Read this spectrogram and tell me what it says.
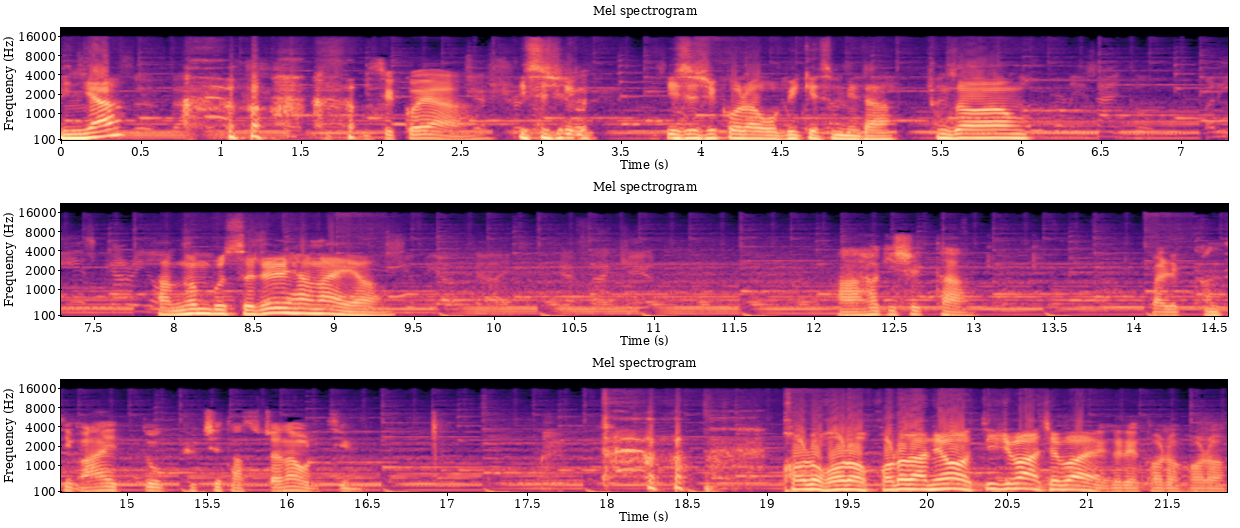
있냐? 있을 거야 있으실 있으실 거라고 믿겠습니다. 충성 방음 부스를 향하여. 아 하기 싫다 빨리 강팀 아예 또 교체 다수잖아 우리 팀 걸어 걸어 걸어 다녀 뛰지 마 그래 제발. 그래 걸어 걸어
